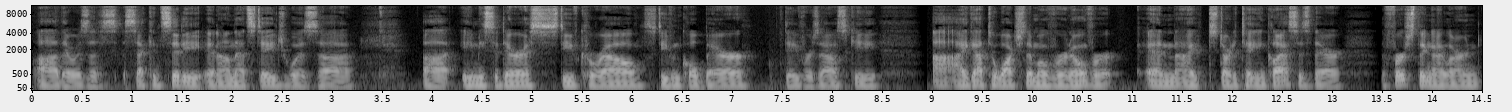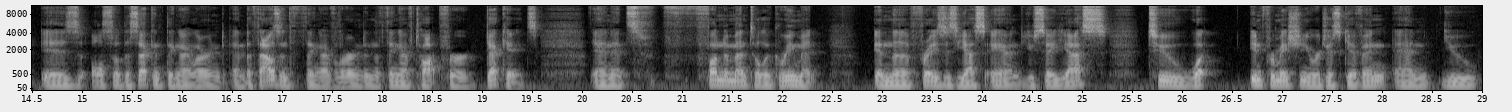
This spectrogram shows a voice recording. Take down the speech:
uh, there was a second city, and on that stage was uh, uh, Amy Sedaris, Steve Carell, Stephen Colbert, Dave Razowsky. Uh, I got to watch them over and over, and I started taking classes there. The first thing I learned is also the second thing I learned, and the thousandth thing I've learned, and the thing I've taught for decades. And it's fundamental agreement in the phrases yes and. You say yes to what information you were just given, and you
